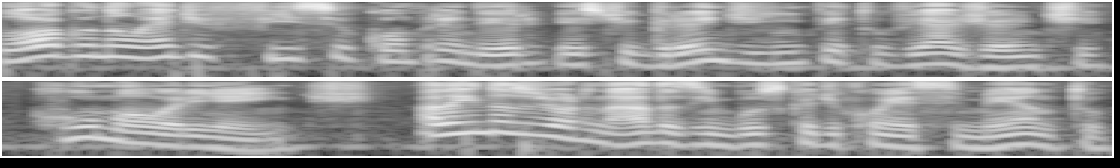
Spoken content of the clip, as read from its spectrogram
Logo, não é difícil compreender este grande ímpeto viajante rumo ao Oriente. Além das jornadas em busca de conhecimento,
